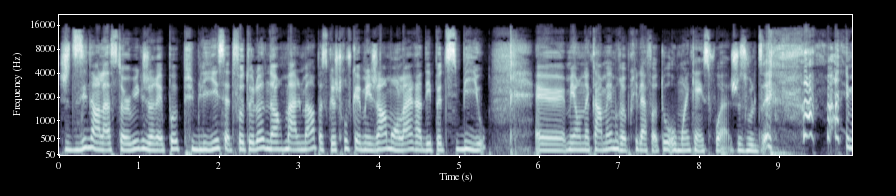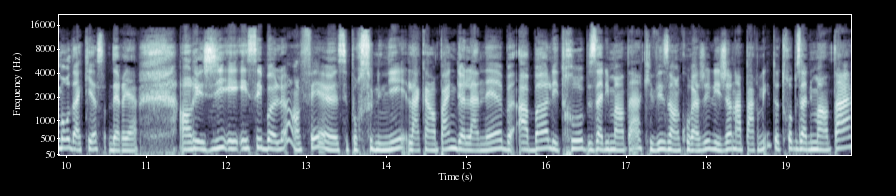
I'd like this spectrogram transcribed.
Je dis dans la story que j'aurais pas publié cette photo-là normalement parce que je trouve que mes jambes ont l'air à des petits billots. Euh, mais on a quand même repris la photo au moins 15 fois, juste vous le dire. et Maud acquiesce derrière en régie. Et, ces bas-là, en fait, euh, c'est pour souligner la campagne de l'ANEB à bas les troubles alimentaires qui vise à encourager les jeunes à parler de troubles alimentaires.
